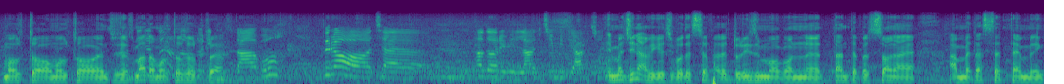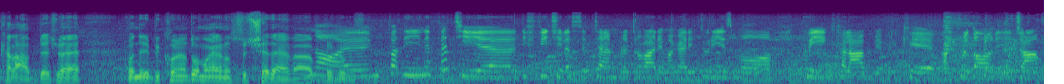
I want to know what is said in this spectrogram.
molto, molto entusiasmato, molto sorpreso. però cioè, mh, adoro i villaggi, mi piace. Immaginavi che si potesse fare turismo con eh, tante persone a metà settembre in Calabria? Cioè quando eri piccolino tu magari non succedeva No, eh, infatti in effetti è difficile a settembre trovare magari turismo qui in Calabria, perché a Crotone diciamo,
